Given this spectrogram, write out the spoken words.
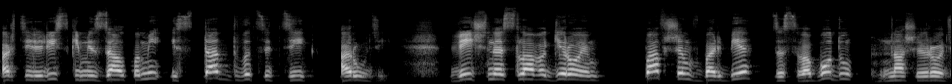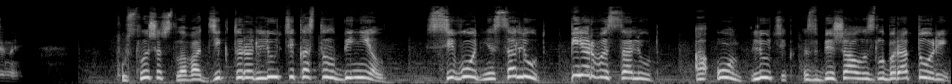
артиллерийскими залпами из 120 орудий. Вечная слава героям, павшим в борьбе за свободу нашей Родины. Услышав слова диктора, Лютик остолбенел. Сегодня салют, первый салют, а он, Лютик, сбежал из лаборатории.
